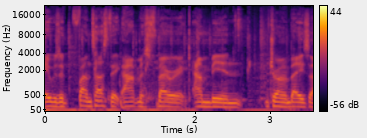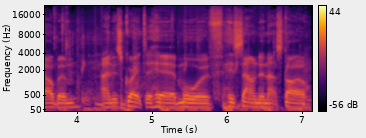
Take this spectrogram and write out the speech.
it was a fantastic atmospheric ambient drum and bass album, and it's great to hear more of his sound in that style.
